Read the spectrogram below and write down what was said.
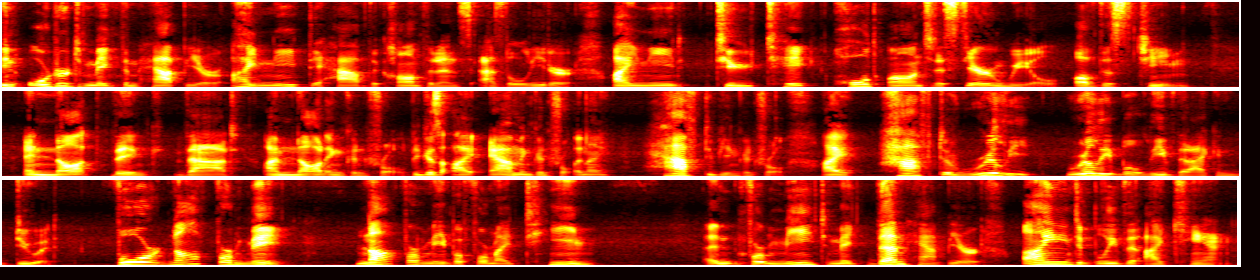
in order to make them happier, I need to have the confidence as the leader. I need to take hold on to the steering wheel of this team and not think that I'm not in control because I am in control and I have to be in control. I have to really, really believe that I can do it for not for me, not for me, but for my team. And for me to make them happier, I need to believe that I can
